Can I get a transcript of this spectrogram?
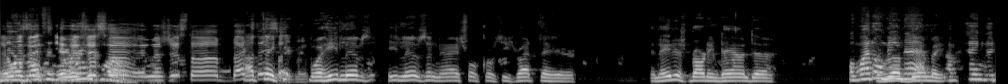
wasn't. It was just a. It was just a I backstage think. It, segment. well, he lives. He lives in Nashville. Of course, he's right there, and they just brought him down to Oh, I don't mean that. Them. I'm saying the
